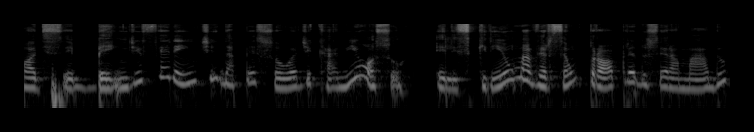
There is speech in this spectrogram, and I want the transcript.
pode ser bem diferente da pessoa de carne e osso. Eles criam uma versão própria do ser amado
